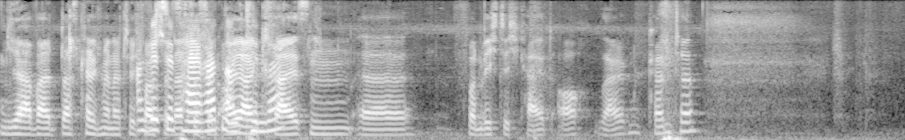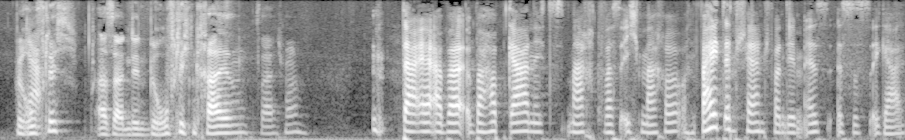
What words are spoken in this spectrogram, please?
Ja, weil das kann ich mir natürlich Und vorstellen, jetzt dass heiraten das in und euren Kinder? Kreisen äh, von Wichtigkeit auch sein könnte. Beruflich? Also in den beruflichen Kreisen, sag ich mal. Da er aber überhaupt gar nichts macht, was ich mache und weit entfernt von dem ist, ist es egal.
